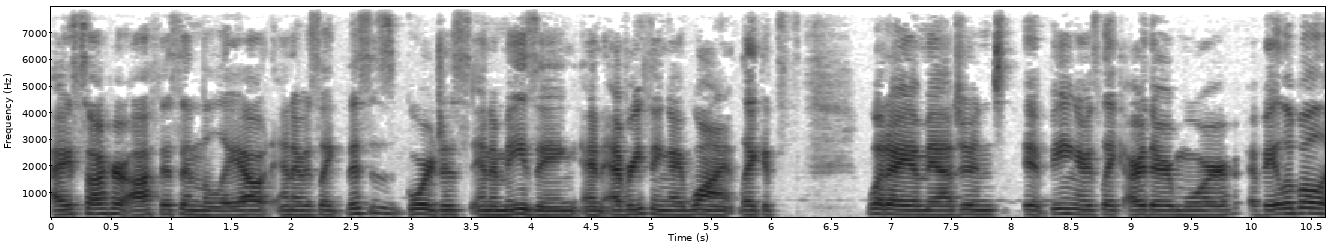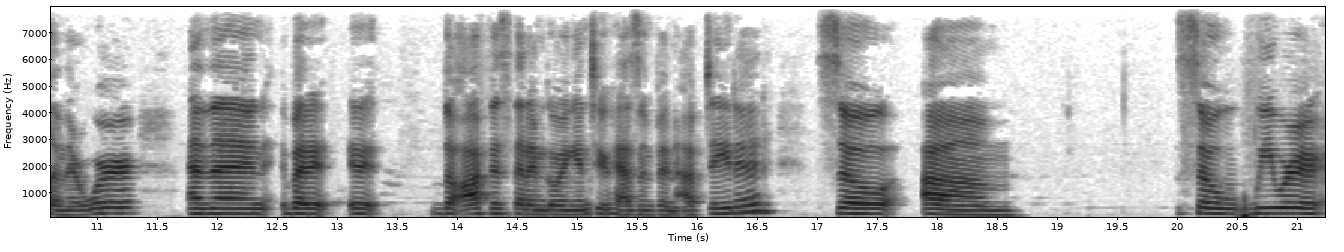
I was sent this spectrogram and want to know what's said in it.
I saw her office and the layout and I was like this is gorgeous and amazing and everything I want. Like it's what I imagined it being. I was like, are there more available? And there were. And then, but it, it the office that I'm going into hasn't been updated. So, um, so we were,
